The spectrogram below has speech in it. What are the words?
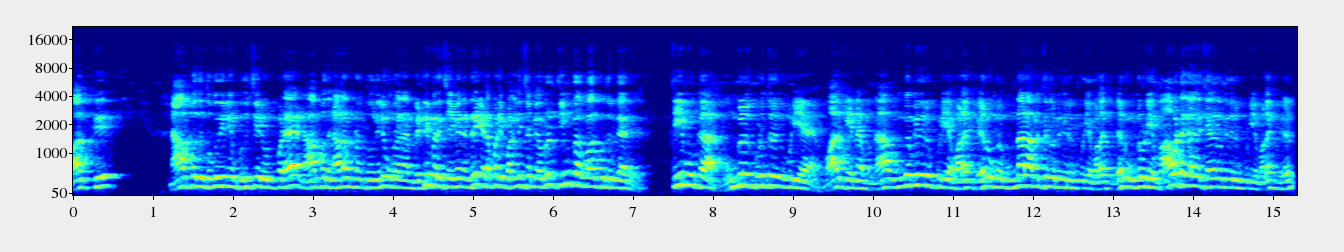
வாக்கு நாற்பது தொகுதியிலும் புதுச்சேரி உட்பட நாற்பது நாடாளுமன்ற தொகுதியிலும் உங்களை நான் வெற்றி பெற செய்வேன் என்று எடப்பாடி பழனிசாமி அவர்கள் திமுக வாக்கு கொடுத்திருக்காரு. திமுக உங்களுக்கு கொடுத்திருக்கக்கூடிய வாக்கு என்ன அப்படின்னா உங்க மீது இருக்கக்கூடிய வழக்குகள் உங்கள் முன்னாள் அமைச்சர்கள் மீது இருக்கக்கூடிய வழக்குகள் உங்களுடைய மாவட்ட கழக செயலர்கள் மீது இருக்கக்கூடிய வழக்குகள்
